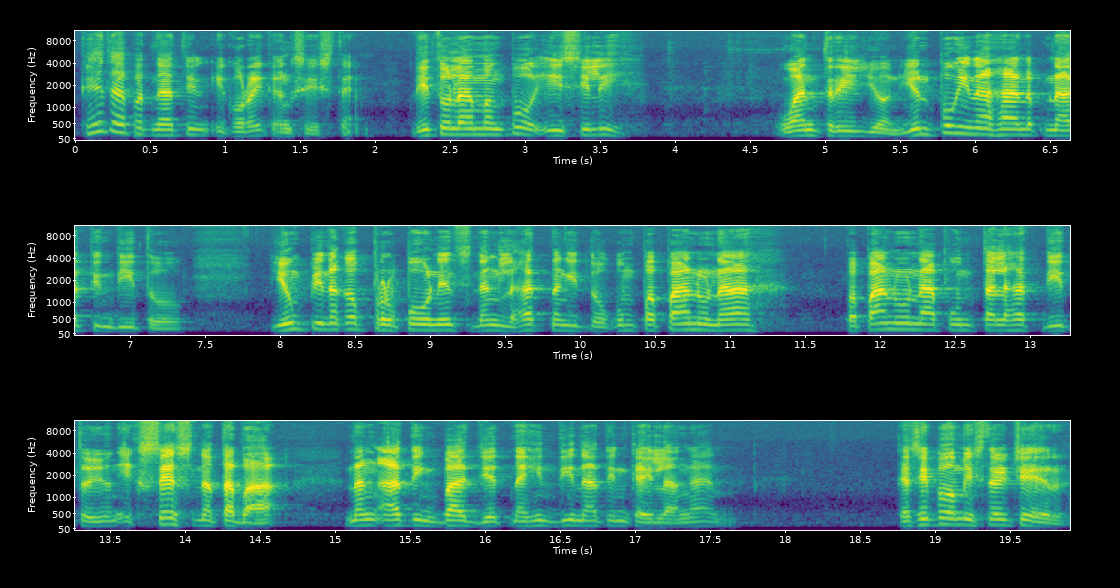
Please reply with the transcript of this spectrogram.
Kaya dapat natin i-correct ang system. Dito lamang po, easily, 1 trillion. Yun pong hinahanap natin dito, yung pinaka-proponents ng lahat ng ito, kung paano na, paano napunta lahat dito, yung excess na taba ng ating budget na hindi natin kailangan. Kasi po, Mr. Chair,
